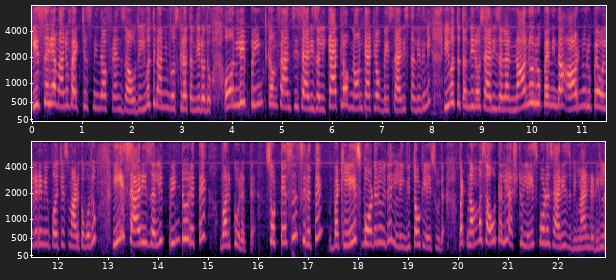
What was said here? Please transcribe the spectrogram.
ಕೇಸರಿಯ ಮ್ಯಾನುಫ್ಯಾಕ್ಚರ್ಸ್ನಿಂದ ಫ್ರೆಂಡ್ಸ್ ಹೌದು. ಇವತ್ತು ನಾನು ನಿಮಗೋಸ್ಕರ ತಂದಿರೋದು ಓನ್ಲಿ ಪ್ರಿಂಟ್ ಕಮ್ ಫ್ಯಾನ್ಸಿ ಸ್ಯಾರೀಸಲ್ಲಿ catalogue non catalogue base saris ತಂದಿದ್ದೀನಿ. ಇವತ್ತು ತಂದಿರೋ ಸ್ಯಾರೀಸ್ ಎಲ್ಲ ನಾನ್ನೂರು ರೂಪಾಯಿನಿಂದ ಆರುನೂರು ರೂಪಾಯಿ ಒಳಗಡೆ ನೀವು ಪರ್ಚೇಸ್ ಮಾಡ್ಕೋಬೋದು. ಈ ಸ್ಯಾರೀಸಲ್ಲಿ ಪ್ರಿಂಟು ಇರುತ್ತೆ ವರ್ಕು ಇರುತ್ತೆ. ಸೊ ಟೆಸಲ್ಸ್ ಇರುತ್ತೆ ಬಟ್ ಲೇಸ್ ಬಾರ್ಡರು ಇದೆ ವಿತೌಟ್ ಲೇಸು ಇದೆ. ಬಟ್ ನಮ್ಮ ಸೌತಲ್ಲಿ ಅಷ್ಟು ಲೇಸ್ ಬಾರ್ಡರ್ ಸ್ಯಾರೀಸ್ ಡಿಮ್ಯಾಂಡೆಡ್ ಇಲ್ಲ.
